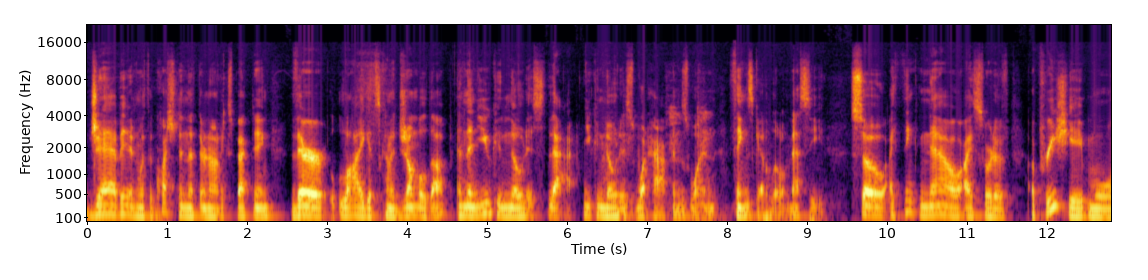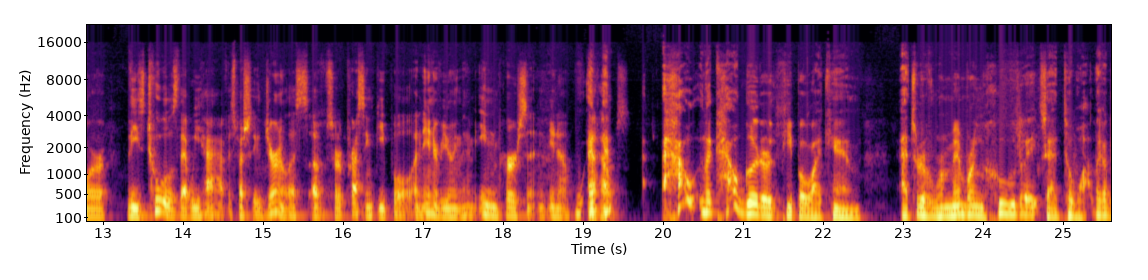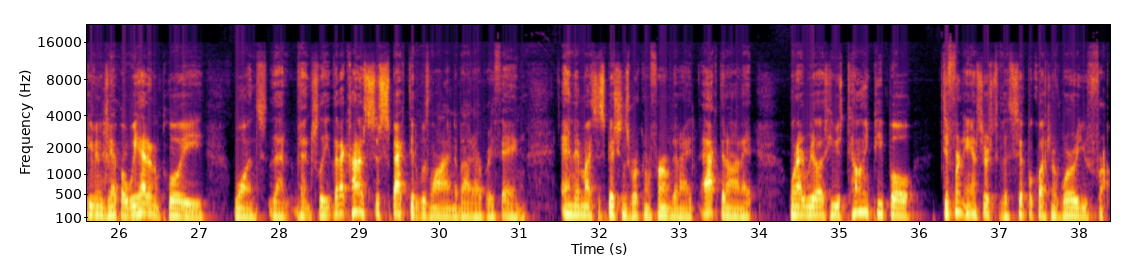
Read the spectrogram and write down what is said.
jab in with a question that they're not expecting, their lie gets kind of jumbled up, and then you can notice that. You can notice what happens when things get a little messy. So I think now I sort of appreciate more these tools that we have, especially journalists, of sort of pressing people and interviewing them in person. You know, that And- and helps. how like how good are the people like him at sort of remembering who they said to what? Like I'll give you an example. We had an employee once that eventually that I kind of suspected was lying about everything, and then my suspicions were confirmed, and I acted on it when I realized he was telling people different answers to the simple question of where are you from.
